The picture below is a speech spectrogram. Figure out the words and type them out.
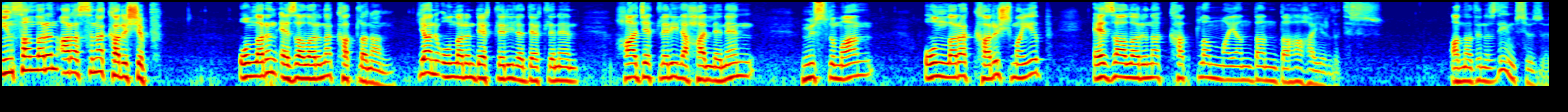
insanların arasına karışıp onların ezalarına katlanan yani onların dertleriyle dertlenen hacetleriyle hallenen Müslüman onlara karışmayıp ezalarına katlanmayandan daha hayırlıdır. Anladınız değil mi sözü?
